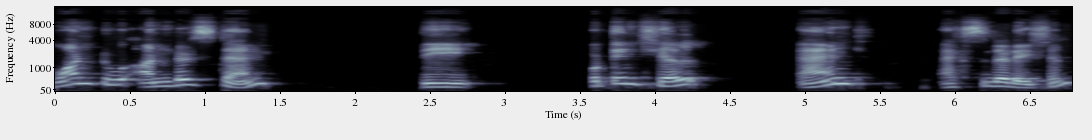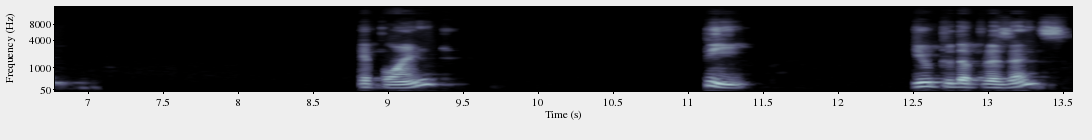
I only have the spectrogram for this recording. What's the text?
want to understand the potential and acceleration a point P due to the presence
